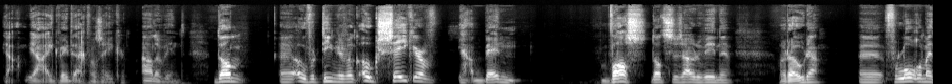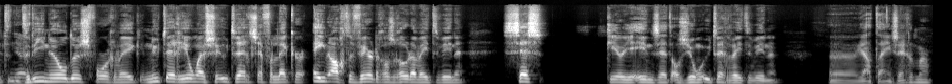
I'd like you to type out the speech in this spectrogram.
ja, ja, ik weet het eigenlijk wel zeker. ADO wint. Dan eh, over teams waarvan ik ook zeker ja, ben, was dat ze zouden winnen. Roda. Eh, verloren met Ja. 3-0 dus vorige week. Nu tegen Jong FC Utrecht is even lekker. 1,48 als Roda weet te winnen. Zes keer je inzet als Jong Utrecht weet te winnen. Eh, ja, Tijn, zeg het maar.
